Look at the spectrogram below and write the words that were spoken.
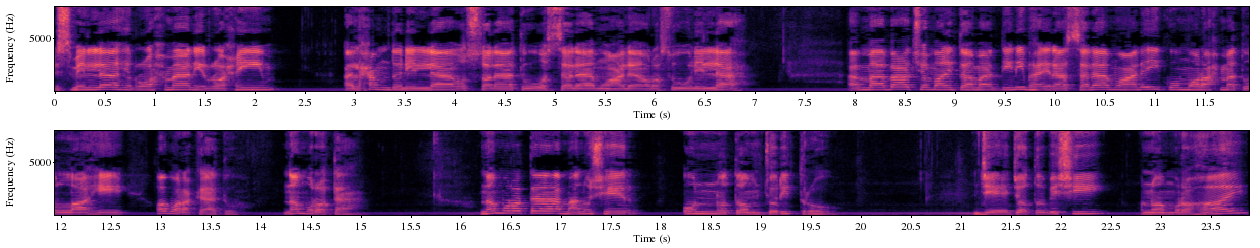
بسم الله الرحمن الرحيم. الحمد لله والصلاة والسلام على رسول الله أما بعد شمال تامات ديني بهيرا السلام عليكم ورحمة الله وبركاته নম্রতা। নম্রতা মানুষের অন্যতম চরিত্র। যে যত বেশি নম্র হয়,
